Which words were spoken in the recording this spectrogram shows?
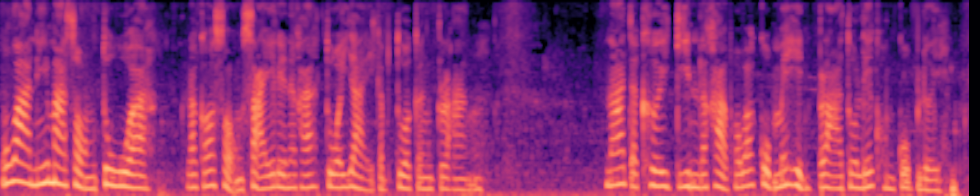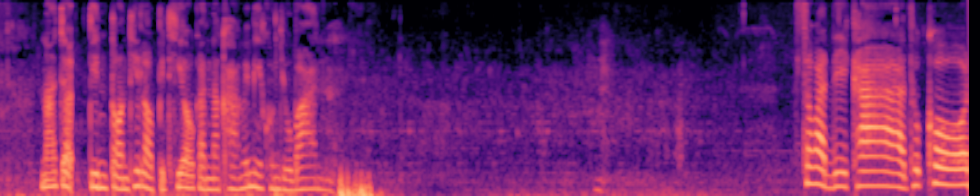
เมื่อวานนี้มาสองตัว แล้วก็สองไซส์เลยนะคะ ตัวใหญ่กับตัวกลางๆ น่าจะเคยกินแล้วค่ะ เพราะว่ากบไม่เห็นปลาตัวเล็กของกบเลย น่าจะกินตอนที่เราไปเที่ยวกันนะคะ ไม่มีคนอยู่บ้าน สวัสดีค่ะ ทุกคน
